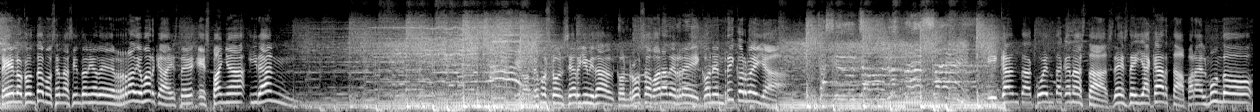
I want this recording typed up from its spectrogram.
Te lo contamos en la sintonía de Radio Marca, este España-Irán. Y lo hacemos con Sergi Vidal, con Rosa Vara de Rey, con Enrique Orbella. Y canta Cuenta Canastas desde Yakarta para el mundo.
